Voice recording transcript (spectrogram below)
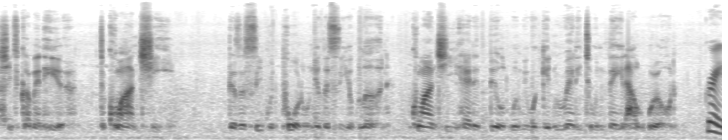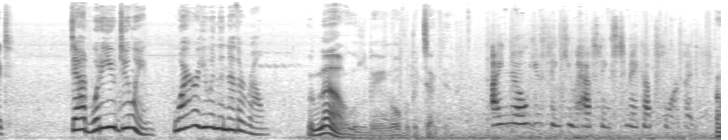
She's coming here, to Quan Chi. There's a secret portal near the Sea of Blood. Quan Chi had it built when we were getting ready to invade Outworld. Great. Dad, what are you doing? Why are you in the Nether Realm? But now who's being overprotective? I know you think you have things to make up for, but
